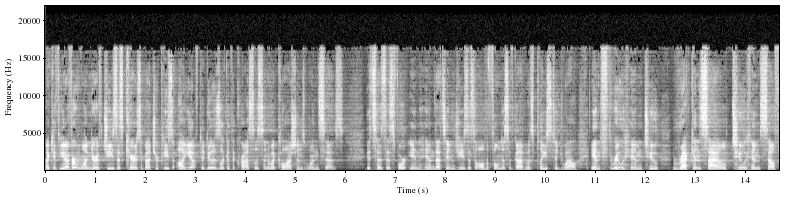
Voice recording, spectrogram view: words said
Like, if you ever wonder if Jesus cares about your peace, all you have to do is look at the cross. Listen to what Colossians 1 says. It says this For in him, that's in Jesus, all the fullness of God was pleased to dwell, and through him to reconcile to himself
